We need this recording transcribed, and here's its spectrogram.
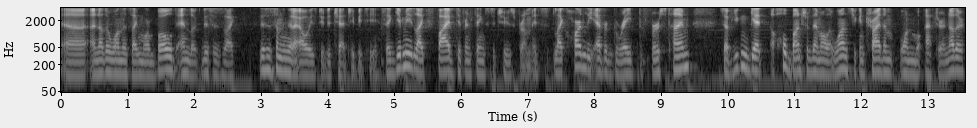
Uh, another one that's like more bold, and look, this is like this is something that I always do to ChatGPT. Say, give me like five different things to choose from. It's like hardly ever great the first time. So if you can get a whole bunch of them all at once, you can try them one after another.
